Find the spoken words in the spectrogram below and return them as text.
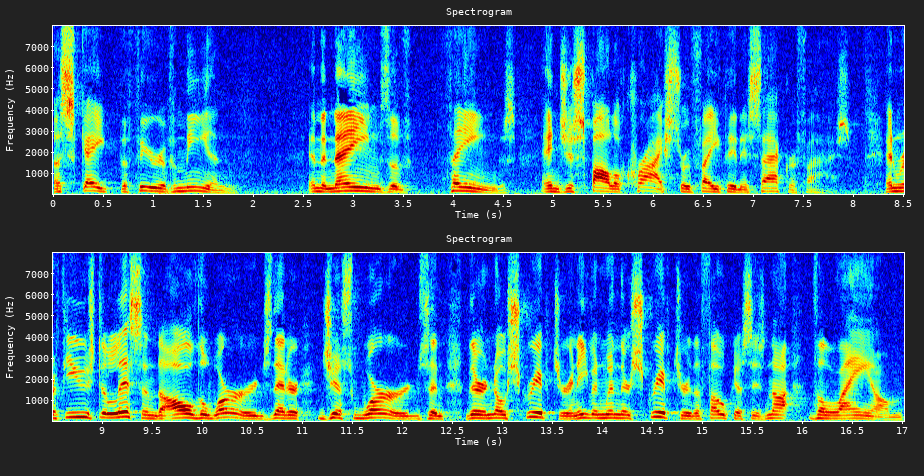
escape the fear of men and the names of things and just follow Christ through faith in his sacrifice and refuse to listen to all the words that are just words and there are no scripture. And even when there's scripture, the focus is not the Lamb,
